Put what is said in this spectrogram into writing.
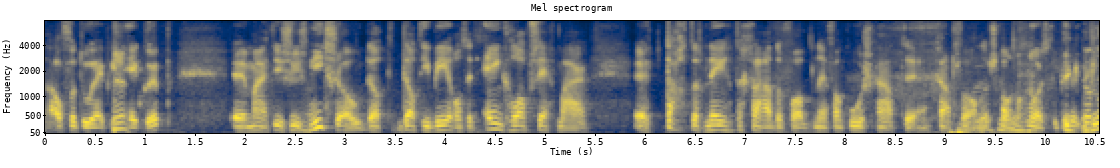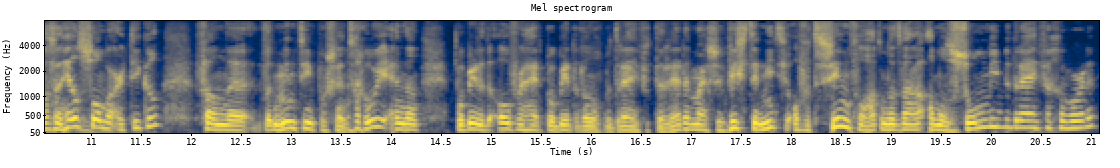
Af en toe heb je een hiccup. Maar het is dus niet zo dat, dat die wereld in één klap, zeg maar, 80, eh, 90 graden van, eh, van koers gaat, uh, gaat veranderen. Dat is gewoon nog nooit gebeurd. Ik, ik las een heel somber artikel van, van min 10% groei. En dan probeerde de overheid probeerde dan nog bedrijven te redden. Maar ze wisten niet of het zinvol had. Omdat het waren allemaal zombiebedrijven geworden.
